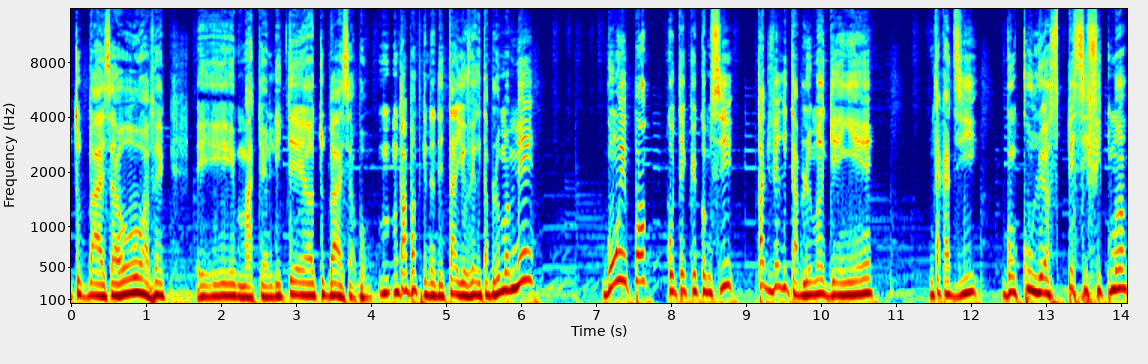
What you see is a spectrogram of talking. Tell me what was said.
tout bas ça oh, avec et maternité tout bas ça bon pas rentrer dans les détails véritablement mais Gon époque, côté que comme si, pas de véritablement gagné, t'as dit, gon couleur spécifiquement,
